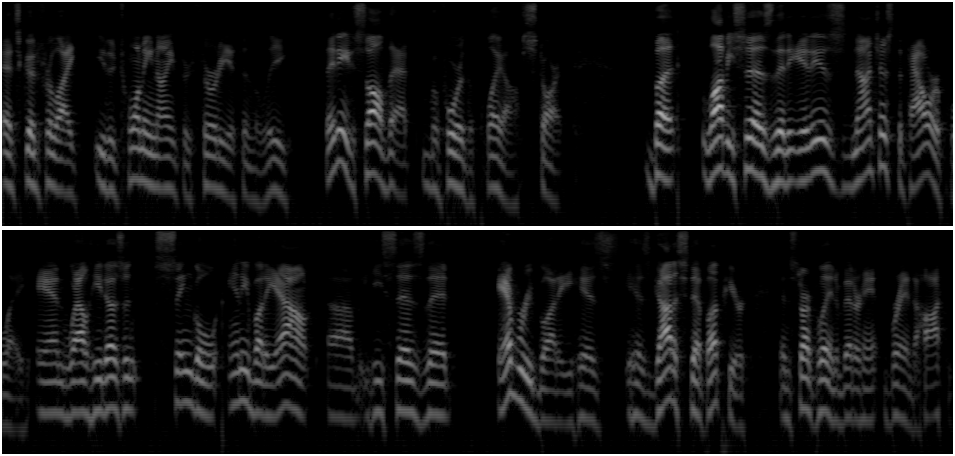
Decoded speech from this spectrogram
It's good for like either 29th or 30th in the league. They need to solve that before the playoffs start. But Lavi says that it is not just the power play. And while he doesn't single anybody out, uh, he says that everybody has has got to step up here and start playing a better brand of hockey.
